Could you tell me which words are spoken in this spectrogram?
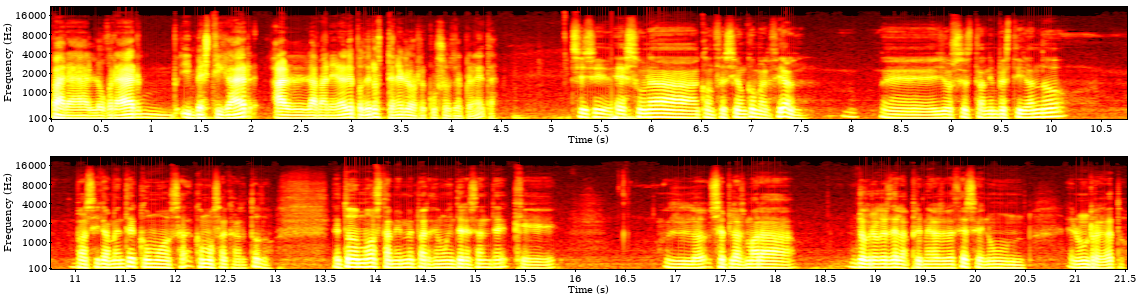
para lograr investigar a la manera de poder obtener los recursos del planeta. Sí, sí, es una concesión comercial. Eh, ellos están investigando básicamente cómo, cómo sacar todo. De todos modos, también me parece muy interesante que se plasmara, yo creo que es de las primeras veces en un, en un relato.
